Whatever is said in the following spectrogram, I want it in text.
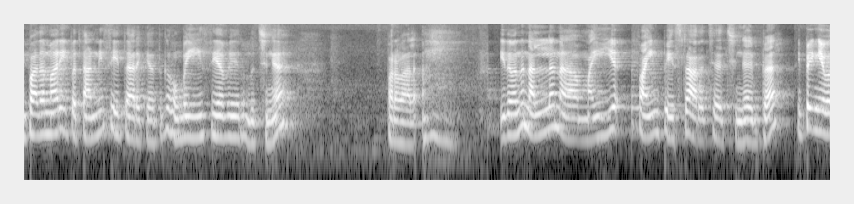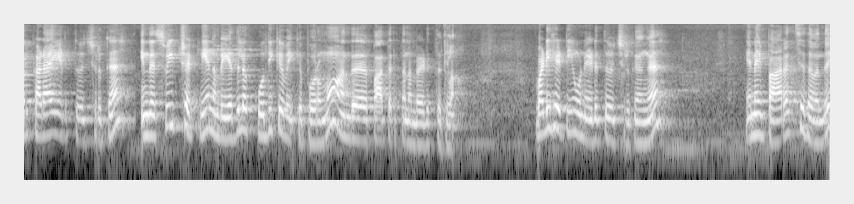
இப்போ அதை மாதிரி இப்போ தண்ணி சேர்த்து அரைக்கிறதுக்கு ரொம்ப ஈஸியாகவே இருந்துச்சுங்க. பரவாயில்ல. இதை வந்து நல்ல ந மைய ஃபைன் பேஸ்ட்டாக அரைச்சி வச்சுங்க இப்போ. இப்போ இங்கே ஒரு கடாய் எடுத்து வச்சுருக்கேன். இந்த ஸ்வீட் சட்னியை நம்ம எதில் கொதிக்க வைக்க போகிறோமோ அந்த பாத்திரத்தை நம்ம எடுத்துக்கலாம். வடிகட்டியும் ஒன்று எடுத்து வச்சுருக்கேங்க. ஏன்னா இப்போ அரைச்சதை வந்து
